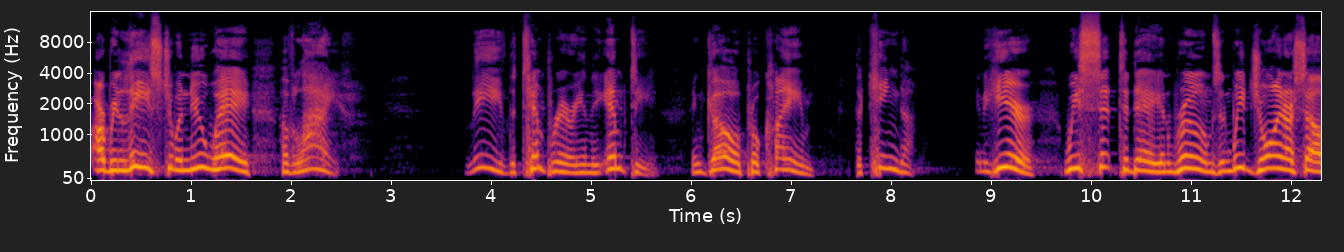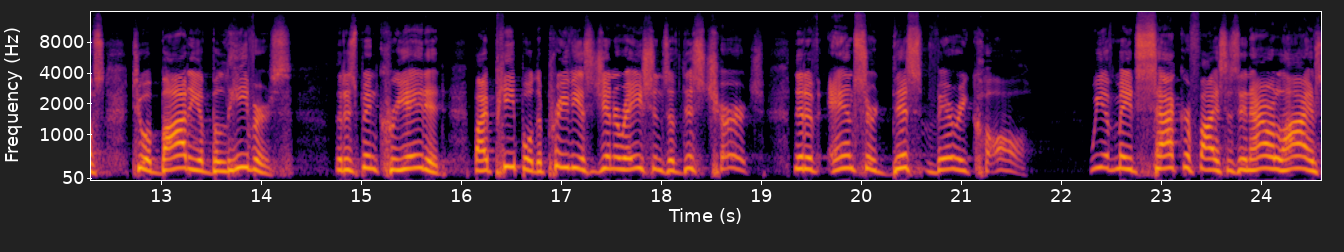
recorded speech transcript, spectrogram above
are released to a new way of life. Leave the temporary and the empty and go proclaim the kingdom. And here we sit today in rooms and we join ourselves to a body of believers that has been created by people, the previous generations of this church, that have answered this very call. We have made sacrifices in our lives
